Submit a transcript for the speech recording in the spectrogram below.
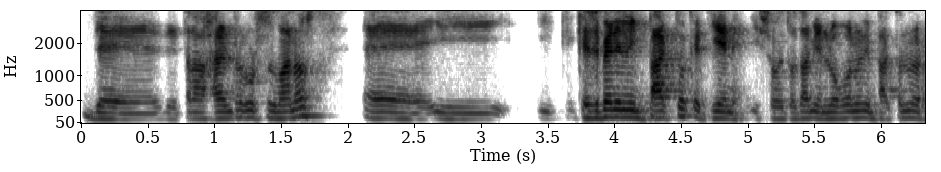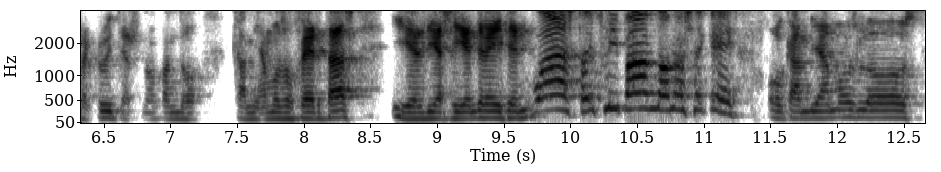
de, trabajar en recursos humanos eh, y, que es ver el impacto que tiene y sobre todo también luego el impacto en los recruiters, ¿no? Cuando cambiamos ofertas y el día siguiente me dicen, ¡buah, estoy flipando, no sé qué! O cambiamos los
